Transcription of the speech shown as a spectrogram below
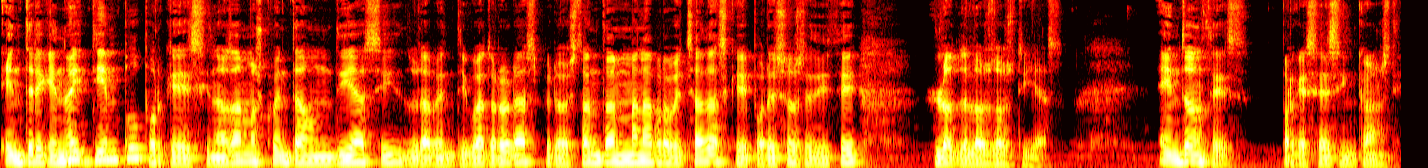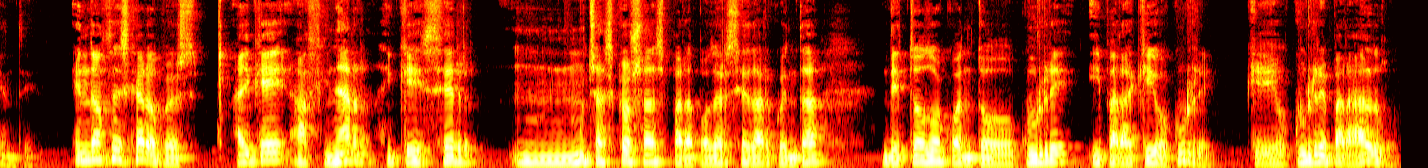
entre que no hay tiempo, porque si nos damos cuenta un día sí dura 24 horas, pero están tan mal aprovechadas que por eso se dice lo de los dos días. Entonces, porque se es inconsciente. Entonces, claro, pues hay que afinar, hay que ser mm, muchas cosas para poderse dar cuenta de todo cuanto ocurre y para qué ocurre que ocurre para algo.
